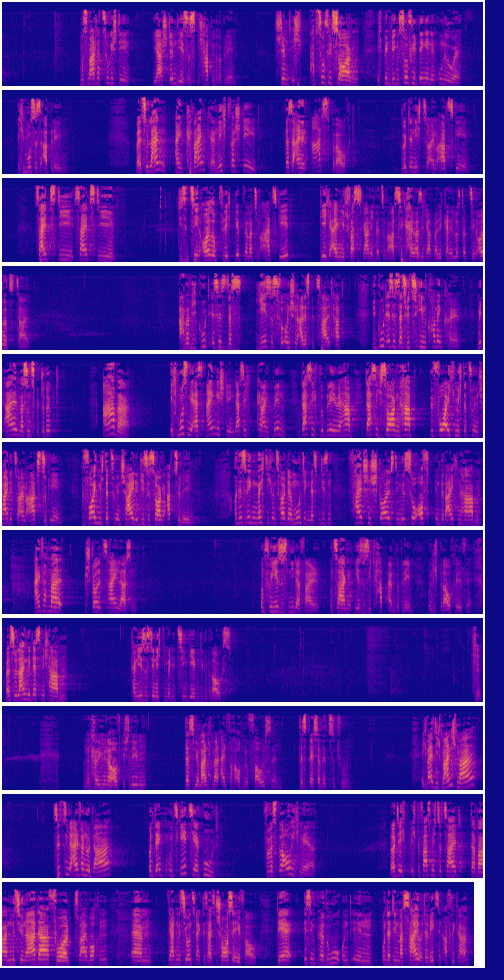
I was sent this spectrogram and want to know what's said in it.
muss Martha zugestehen, ja stimmt Jesus, ich habe ein Problem. Stimmt, ich habe so viel Sorgen, ich bin wegen so vielen Dingen in Unruhe. Ich muss es ablegen. Weil solange ein Kranker nicht versteht, dass er einen Arzt braucht, wird er nicht zu einem Arzt gehen. Seit die, seit die, diese 10-Euro-Pflicht gibt, wenn man zum Arzt geht, gehe ich eigentlich fast gar nicht mehr zum Arzt, egal was ich habe, weil ich keine Lust habe, 10 Euro zu zahlen. Aber wie gut ist es, dass Jesus für uns schon alles bezahlt hat? Wie gut ist es, dass wir zu ihm kommen können, mit allem, was uns bedrückt? Aber ich muss mir erst eingestehen, dass ich krank bin, dass ich Probleme habe, dass ich Sorgen habe, bevor ich mich dazu entscheide, zu einem Arzt zu gehen bevor ich mich dazu entscheide, diese Sorgen abzulegen. Und deswegen möchte ich uns heute ermutigen, dass wir diesen falschen Stolz, den wir so oft in Bereichen haben, einfach mal stolz sein lassen und vor Jesus niederfallen und sagen, Jesus, ich habe ein Problem und ich brauche Hilfe. Weil solange wir das nicht haben, kann Jesus dir nicht die Medizin geben, die du brauchst. Und dann habe ich mir noch aufgeschrieben, dass wir manchmal einfach auch nur faul sind, das Bessere zu tun. Ich weiß nicht, manchmal sitzen wir einfach nur da und denken, uns geht's ja gut. Für was brauche ich mehr? Leute, ich, ich befasse mich zurzeit, da war ein Missionar da vor zwei Wochen, ähm, der hat ein Missionswerk, das heißt Chance e.V. Der ist in Peru und in, unter den Maasai unterwegs in Afrika.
